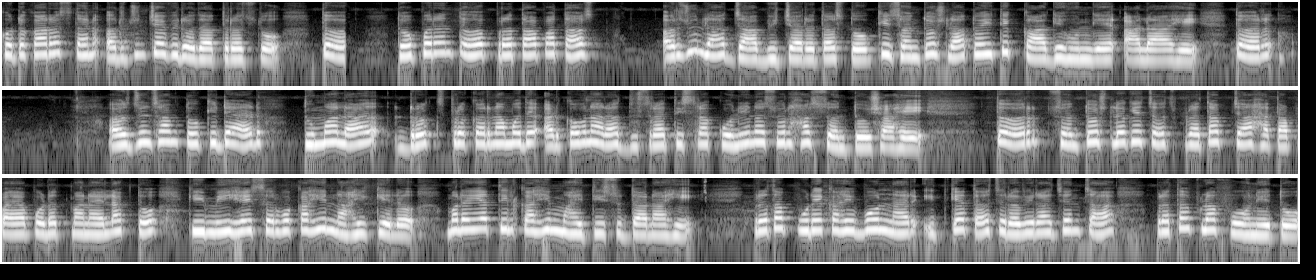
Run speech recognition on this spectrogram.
कटकारस्थान अर्जुनच्या विरोधात रचतो. तर तोपर्यंत प्रताप आता अर्जुनला जाब विचारत असतो की संतोषला तो इथे का घेऊन गे आला आहे? तर अर्जुन सांगतो की डॅड तुम्हाला ड्रग्ज प्रकरणामध्ये अडकवणारा दुसरा तिसरा कोणी नसून हा संतोष आहे. तर संतोष लगेचच प्रतापच्या हातापाया पडत म्हणायला लागतो की मी हे सर्व काही नाही केलं. मला यातील काही माहितीसुद्धा नाही. प्रताप पुढे काही बोलणार इतक्यातच रविराजांचा प्रतापला फोन येतो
